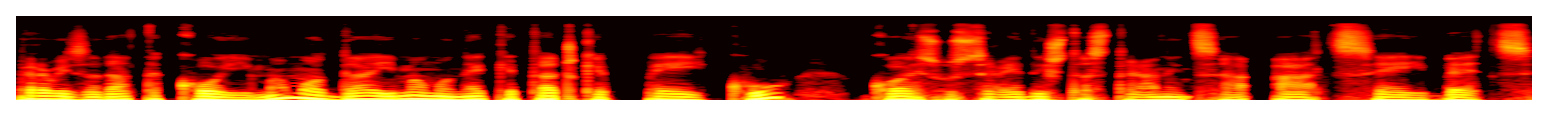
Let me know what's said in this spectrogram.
prvi zadatak koji imamo, da imamo neke tačke P i Q koje su središta stranica AC i BC,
